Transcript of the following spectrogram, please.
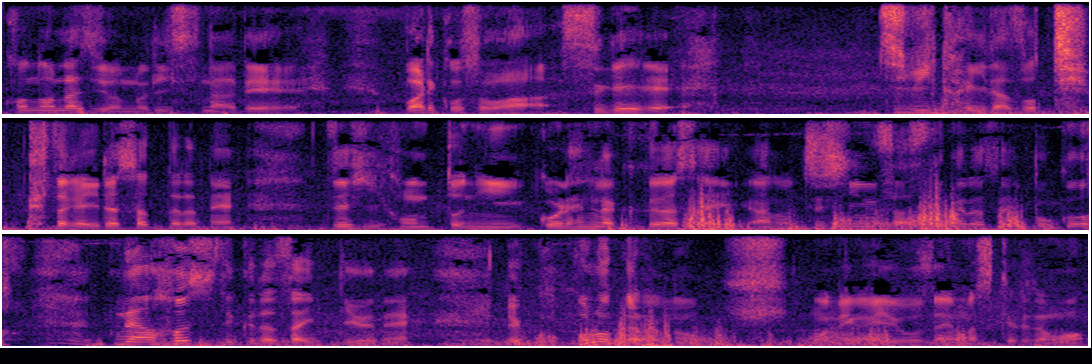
このラジオのリスナーで我こそはすげえ耳鼻科医だぞっていう方がいらっしゃったらね是非本当にご連絡ください。あの受診させてください。僕を治してくださいっていうね心からのお願いでございますけれども。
